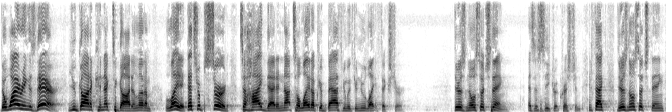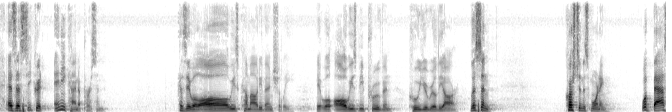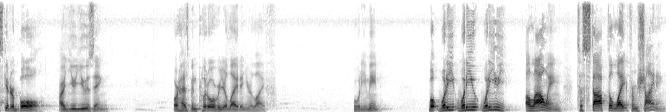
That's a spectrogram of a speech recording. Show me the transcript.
The wiring is there. You got to connect to God and let Him light it. That's absurd to hide that and not to light up your bathroom with your new light fixture. There is no such thing as a secret Christian. In fact, there's no such thing as a secret any kind of person. Because it will always come out eventually. It will always be proven who you really are. Listen, question this morning What basket or bowl are you using or has been put over your light in your life? What do you mean? Well, what are you, what are you, what are you allowing to stop the light from shining?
